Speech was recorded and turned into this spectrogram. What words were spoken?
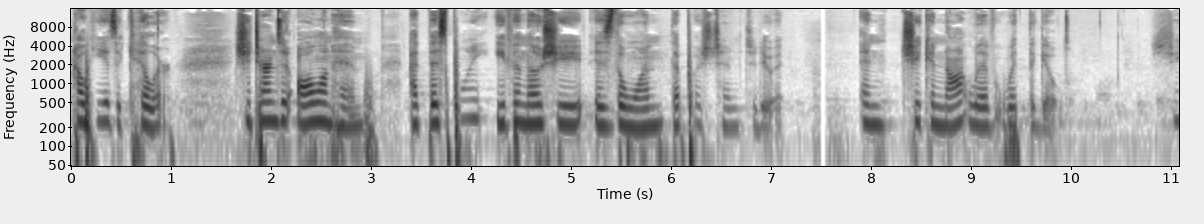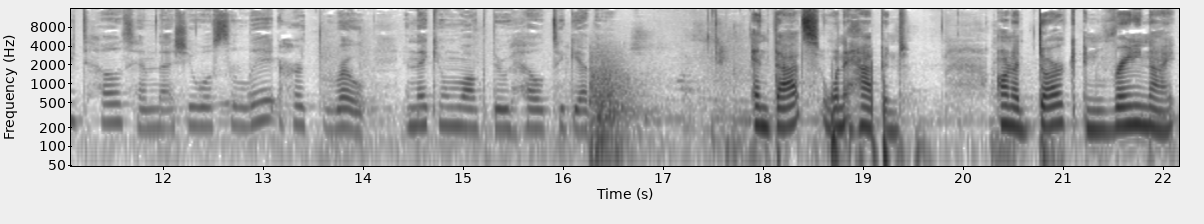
how he is a killer. She turns it all on him at this point, even though she is the one that pushed him to do it. And she cannot live with the guilt. She tells him that she will slit her throat and they can walk through hell together. And that's when it happened. On a dark and rainy night,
